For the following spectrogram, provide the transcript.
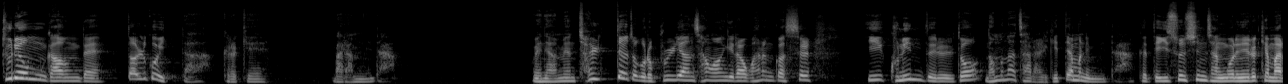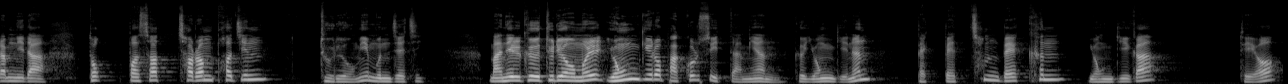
두려움 가운데 떨고 있다. 그렇게 말합니다. 왜냐하면 절대적으로 불리한 상황이라고 하는 것을 이 군인들도 너무나 잘 알기 때문입니다. 그때 이순신 장군은 이렇게 말합니다. 독버섯처럼 퍼진 두려움이 문제지. 만일 그 두려움을 용기로 바꿀 수 있다면 그 용기는 백배 천배 큰 용기가 되어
